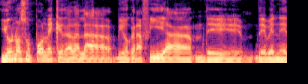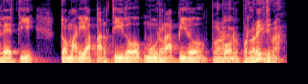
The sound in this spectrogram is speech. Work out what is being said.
Y uno supone que dada la biografía de, de Benedetti, tomaría partido muy rápido por, por, por la víctima.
